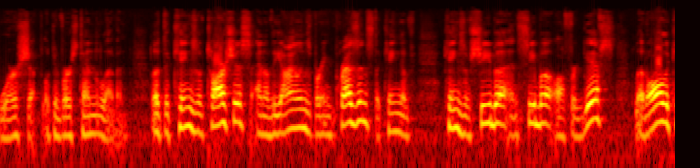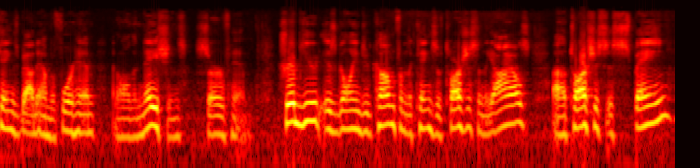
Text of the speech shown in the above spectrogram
worship. Look at verse 10 and 11. Let the kings of Tarshish and of the islands bring presents. The king of kings of Sheba and Seba offer gifts. Let all the kings bow down before him, and all the nations serve him. Tribute is going to come from the kings of Tarshish and the Isles. Uh, Tarshish is Spain,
